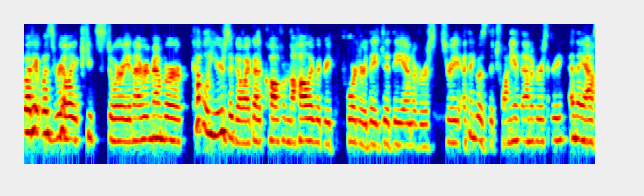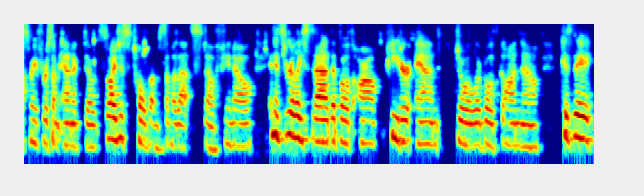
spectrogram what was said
But it was really a cute story. And I remember a couple of years ago, I got a call from the Hollywood Reporter. They did the anniversary, I think it was the 20th anniversary, and they asked me for some anecdotes. So I just told them some of that stuff, you know. And it's really sad that both um, Peter and Joel are both gone now because they,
